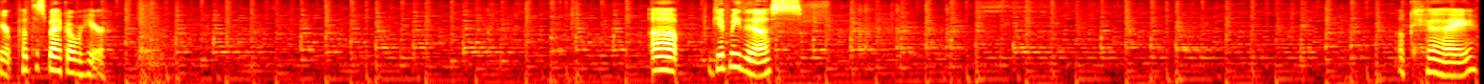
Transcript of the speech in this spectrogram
Here, put this back over here. Uh, give me this. Okay.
